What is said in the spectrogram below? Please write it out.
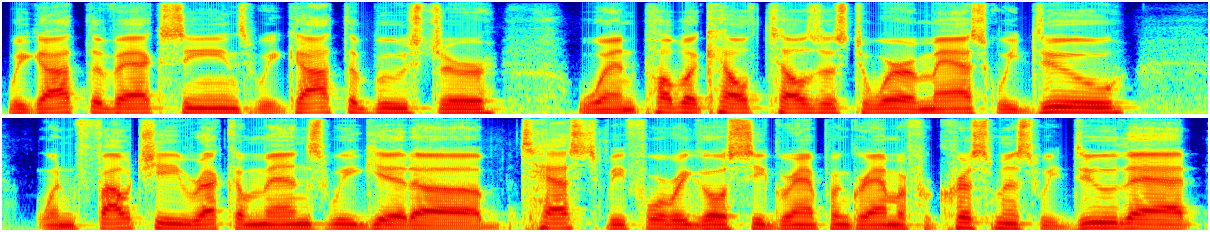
We got the vaccines, we got the booster. When public health tells us to wear a mask, we do. When Fauci recommends we get a test before we go see grandpa and grandma for Christmas, we do that.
